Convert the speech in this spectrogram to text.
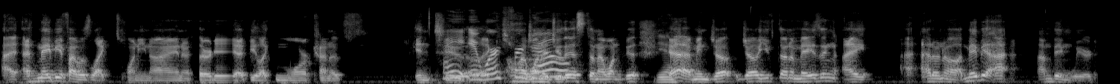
I, I, maybe if I was like 29 or 30, I'd be like more kind of into. Hey, it like, worked oh, for I want to do this, then I want to do this Yeah. yeah. I mean, Joe, Joe, you've done amazing. I, I, I don't know. Maybe I, I'm being weird.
